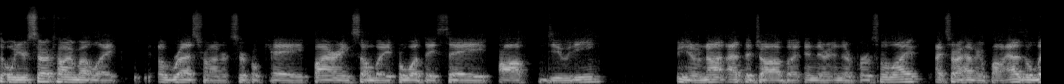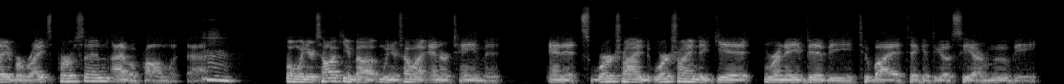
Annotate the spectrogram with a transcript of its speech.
So when you start talking about like a restaurant or Circle K firing somebody for what they say off duty, you know, not at the job but in their in their personal life, I start having a problem. As a labor rights person, I have a problem with that. Mm. But when you're talking about when you're talking about entertainment, and it's we're trying to, we're trying to get Renee Bibby to buy a ticket to go see our movie,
